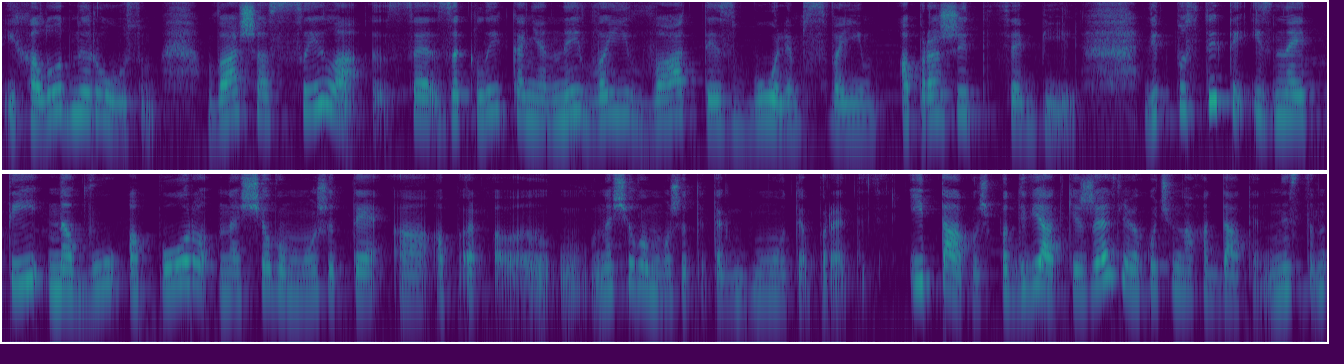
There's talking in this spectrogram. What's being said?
і холодний розум. Ваша сила це закликання не воювати з болем своїм, а прожити цей біль, відпустити і знайти нову опору, на що ви можете, на що ви можете так мовити оперетися. І також по дев'ятки жезлів я хочу нагадати: не, ста-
